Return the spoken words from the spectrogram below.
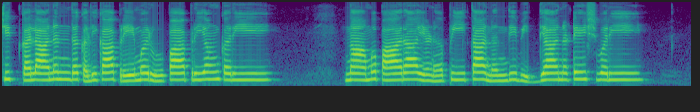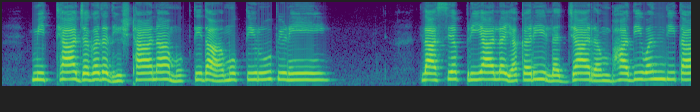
चित्कलानन्दकलिका प्रेमरूपा प्रियङ्करी। नामपारायणप्रीता नन्दिविद्यानटेश्वरी मिथ्या जगदधिष्ठाना मुक्तिदा मुक्तिरूपिणी लास्यप्रिया लयकरी लज्जारम्भादिवन्दिता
